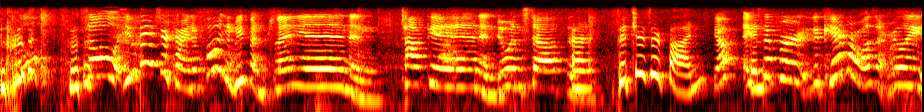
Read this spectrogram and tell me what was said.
Oh, so you guys are kind of fun. We've been playing and talking and doing stuff. And, Uh, pictures are fun. yep, except for the camera wasn't really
